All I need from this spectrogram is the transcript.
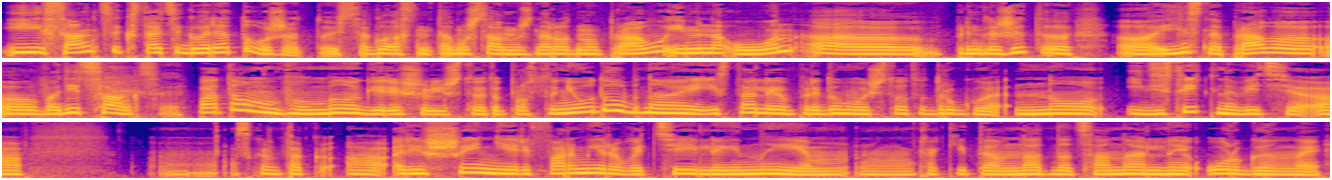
И санкции, кстати говоря, тоже, то есть согласно тому, самому международному праву, именно ООН а, принадлежит а, единственное право а, вводить санкции. Потом многие решили, что это просто неудобно, и стали придумывать что-то другое. Но и действительно ведь скажем так, решение реформировать те или иные какие-то наднациональные органы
